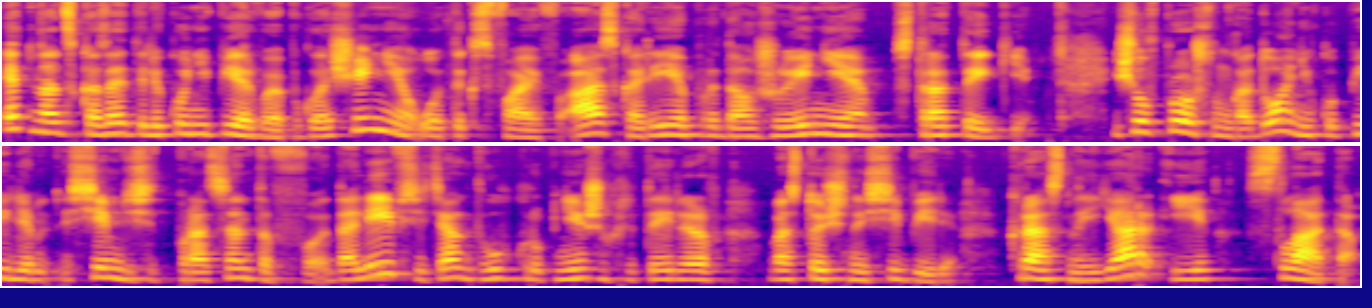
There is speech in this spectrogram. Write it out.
Это, надо сказать, далеко не первое поглощение от X5, а скорее продолжение стратегии. Еще в прошлом году они купили 70% долей в сетях двух крупнейших ритейлеров Восточной Сибири – Красный Яр и Слата.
